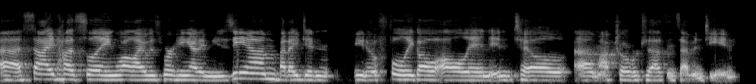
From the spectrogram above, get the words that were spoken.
uh, side hustling while I was working at a museum, but I didn't, you know, fully go all in until um, October 2017.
